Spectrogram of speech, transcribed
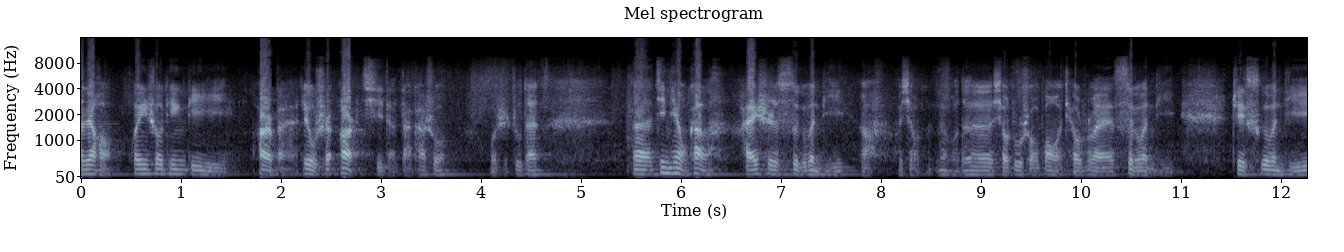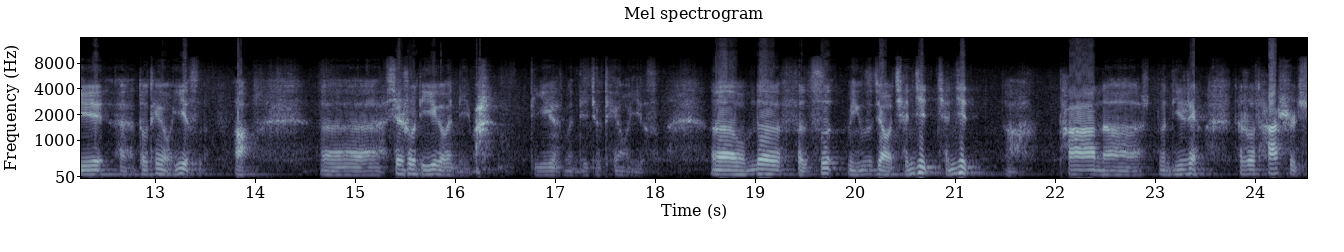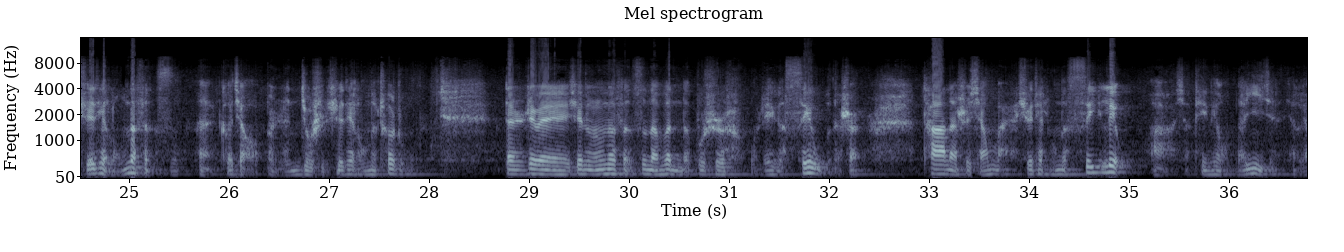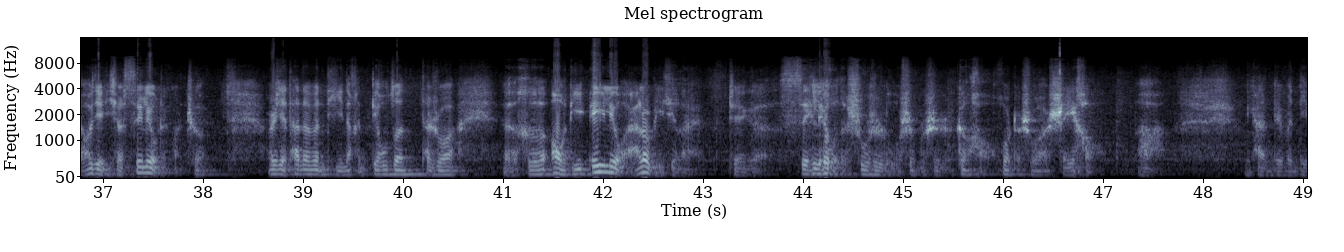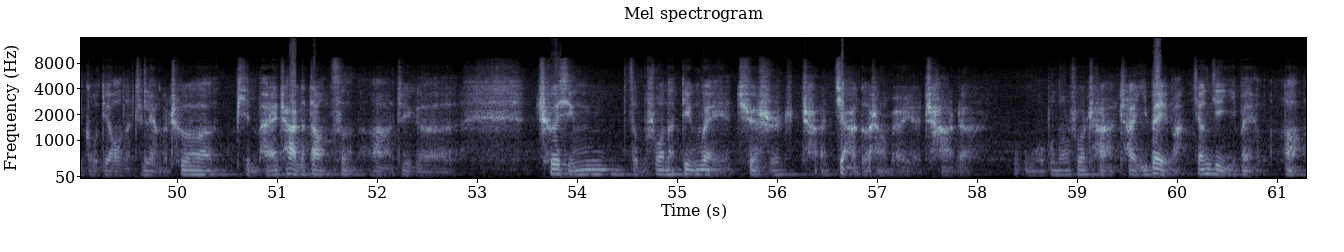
大家好，欢迎收听第二百六十二期的大咖说，我是朱丹。呃，今天我看了，还是四个问题啊，我小那我的小助手帮我挑出来四个问题，这四个问题呃都挺有意思啊。呃，先说第一个问题吧，第一个问题就挺有意思。呃，我们的粉丝名字叫前进前进啊，他呢问题是这样，他说他是雪铁龙的粉丝，哎，可巧本人就是雪铁龙的车主。但是这位雪铁龙的粉丝呢，问的不是我这个 C 五的事儿，他呢是想买雪铁龙的 C 六啊，想听听我们的意见，想了解一下 C 六这款车。而且他的问题呢很刁钻，他说，呃，和奥迪 A 六 L 比起来，这个 C 六的舒适度是不是更好，或者说谁好啊？你看这问题够刁的，这两个车品牌差着档次呢啊，这个车型怎么说呢？定位确实差，价格上边也差着。我不能说差差一倍吧，将近一倍了啊！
